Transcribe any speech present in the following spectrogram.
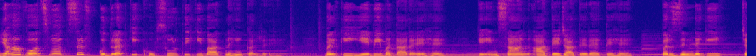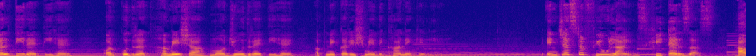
यहाँ वर्ड्सवर्थ सिर्फ़ कुदरत की खूबसूरती की बात नहीं कर रहे हैं, बल्कि ये भी बता रहे हैं कि इंसान आते जाते रहते हैं, पर ज़िंदगी चलती रहती है और कुदरत हमेशा मौजूद रहती है अपने करिश्मे दिखाने के लिए। In just a few few he he tells us how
